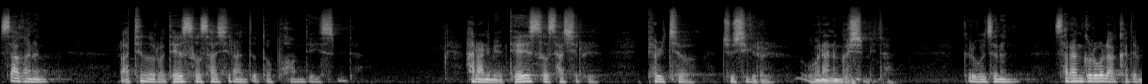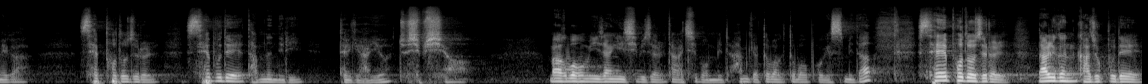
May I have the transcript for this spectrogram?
사가는 라틴어로 대서사시라는 뜻도 포함되어 있습니다. 하나님의 대서사시를 펼쳐 주시기를 원하는 것입니다. 그리고 저는 사랑 글로벌 아카데미가 새 포도주를 새 부대에 담는 일이 되게 하여 주십시오. 마가복음 2장 22절 다 같이 봅니다. 함께 또박또박 보겠습니다. 새 포도주를 낡은 가죽 부대에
